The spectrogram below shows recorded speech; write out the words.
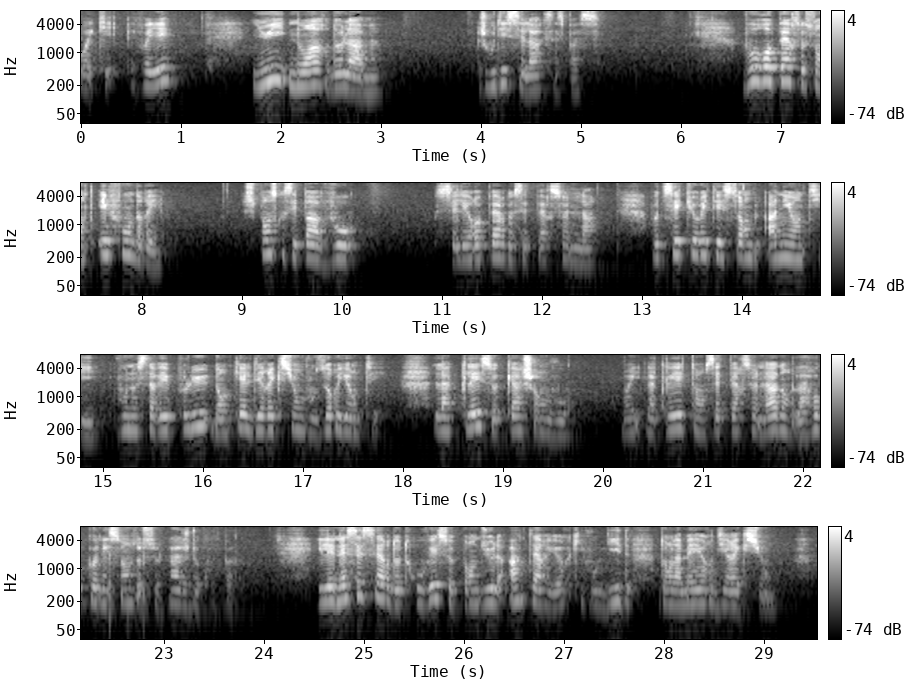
ok, vous voyez? Nuit noire de l'âme. Je vous dis, c'est là que ça se passe. Vos repères se sont effondrés. Je pense que ce n'est pas vos, c'est les repères de cette personne-là. Votre sécurité semble anéantie. Vous ne savez plus dans quelle direction vous orienter. La clé se cache en vous. Oui, la clé est en cette personne-là, dans la reconnaissance de ce page de coupe. Il est nécessaire de trouver ce pendule intérieur qui vous guide dans la meilleure direction.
